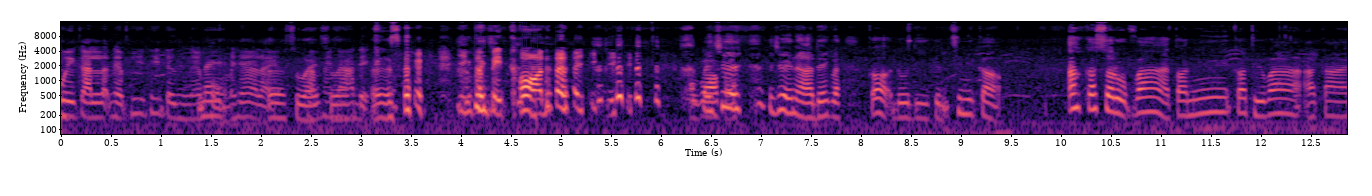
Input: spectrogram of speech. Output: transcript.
คุยกันแล้วเนี่ยพี่ที่ดึงเนี่ยในผมไม่ใช่อะไรเออสวยทำให้สวยหน้าเด็กเออยิ่งจะปิดคอด้วยอะไรอีกดีไม่ช่วยไม่ช่วยหนาเด็กละก็ดูดีขึ้นที่นี่ก็อะก็สรุปว่าตอนนี้ก็ถือว่าอาการ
